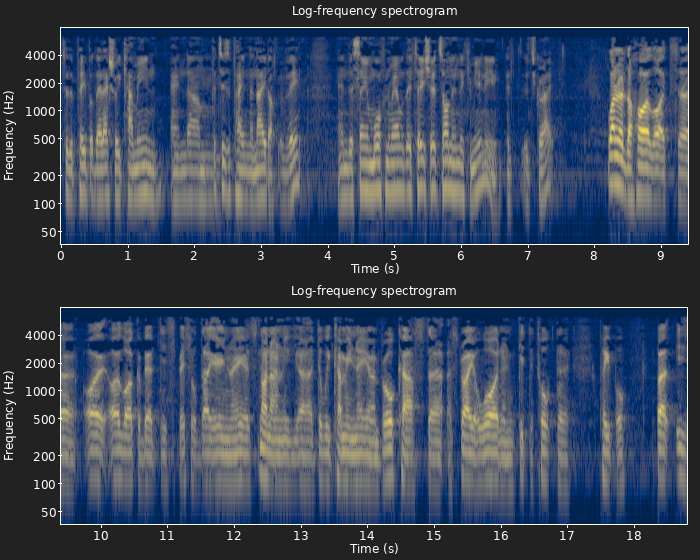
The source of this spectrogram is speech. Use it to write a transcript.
to the people that actually come in and um, participate in the NAIDOC event. And to see them walking around with their t-shirts on in the community, it, it's great. One of the highlights uh, I, I like about this special day in here, it's not only uh, do we come in here and broadcast uh, Australia wide and get to talk to people, but is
